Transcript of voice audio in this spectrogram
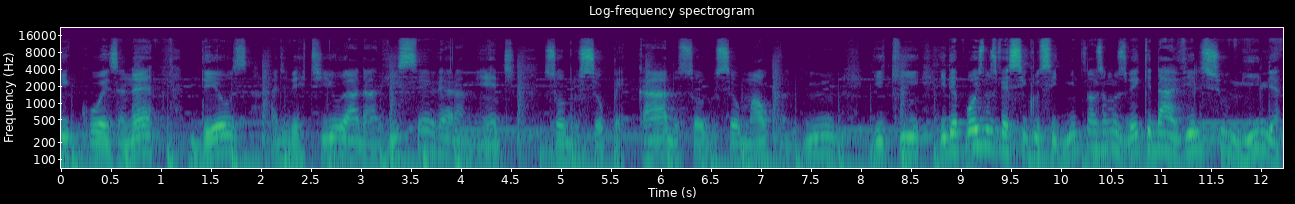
que coisa, né? Deus advertiu a Davi severamente sobre o seu pecado, sobre o seu mau caminho e que e depois nos versículos seguintes nós vamos ver que Davi ele se humilha,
